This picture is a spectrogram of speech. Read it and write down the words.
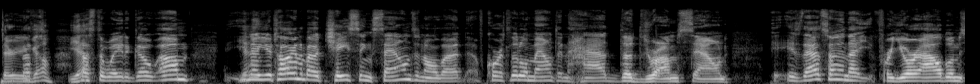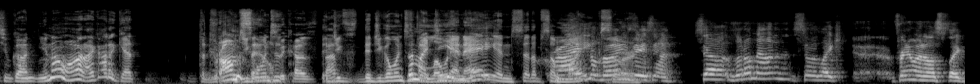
there you That's- go. Yeah. That's the way to go. Um, you know, you're talking about chasing sounds and all that. Of course, Little Mountain had the drum sound. Is that something that for your albums you've gone? You know what? I got to get the drum Did you go sound into- because Did you did you go into in the my loading DNA. bay and set up some right, the mics? loading or- bay sound. So Little Mountain. So like uh, for anyone else like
